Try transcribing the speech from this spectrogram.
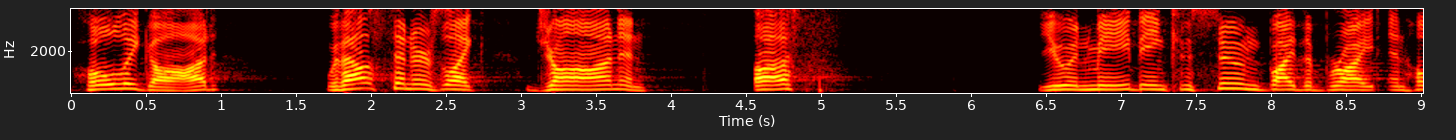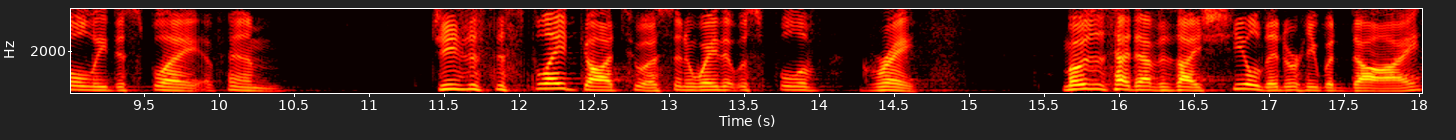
holy God without sinners like John and us you and me being consumed by the bright and holy display of Him. Jesus displayed God to us in a way that was full of grace. Moses had to have his eyes shielded or he would die.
